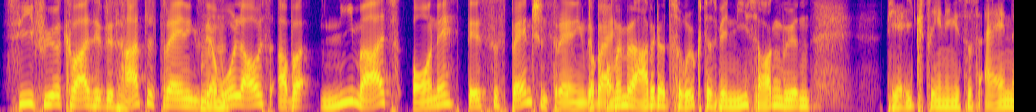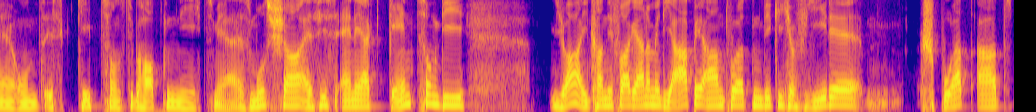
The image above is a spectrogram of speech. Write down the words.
sie führt quasi das Handeltraining sehr mhm. wohl aus, aber niemals ohne das Suspension Training dabei. Da kommen wir auch wieder zurück, dass wir nie sagen würden, TRX-Training ist das eine und es gibt sonst überhaupt nichts mehr. Es muss schon, es ist eine Ergänzung, die ja, ich kann die Frage gerne mit Ja beantworten, wirklich auf jede Sportart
